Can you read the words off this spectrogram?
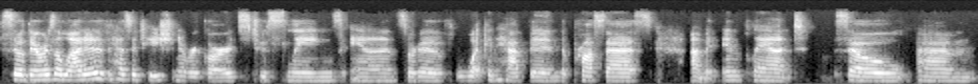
so there was a lot of hesitation in regards to slings and sort of what can happen, the process, um, an implant. So um,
